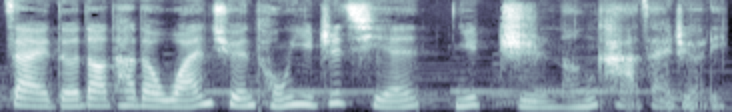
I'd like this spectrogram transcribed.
在得到他的完全同意之前，你只能卡在这里。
